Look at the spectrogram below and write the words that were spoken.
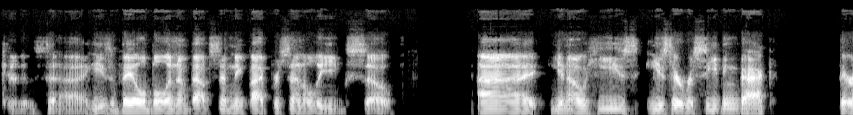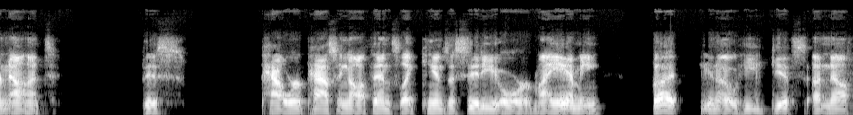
because uh, he's available in about 75% of leagues. So, uh, you know, he's he's their receiving back. They're not this power passing offense like Kansas City or Miami, but you know, he gets enough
